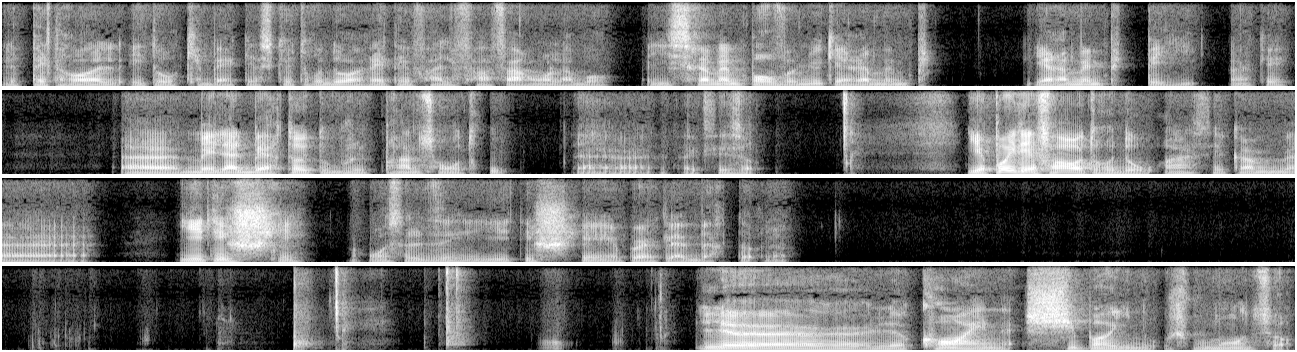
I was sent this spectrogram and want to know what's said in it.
le pétrole est au Québec, est-ce que Trudeau aurait été faire le fanfaron là-bas? Il serait même pas revenu, qu'il n'y aurait, même plus, il aurait même plus de pays. Euh, mais l'Alberta est obligé de prendre son trou. c'est ça. Il n'a pas été fort, Trudeau. Hein? C'est comme. il était chien, on va se le dire. Il était chien un peu avec l'Alberta. le, coin Shiba Inu. Je vous montre ça.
